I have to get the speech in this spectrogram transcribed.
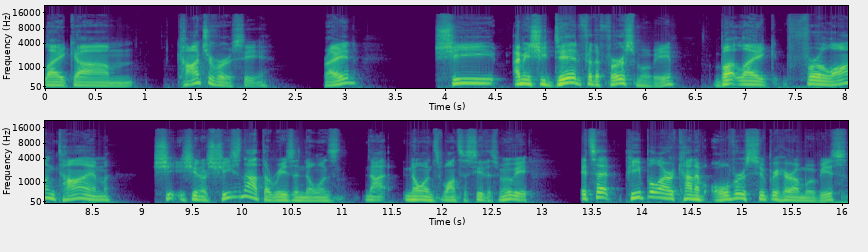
like um controversy, right? She, I mean, she did for the first movie, but like for a long time, she, you know, she's not the reason no one's not no one wants to see this movie. It's that people are kind of over superhero movies.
